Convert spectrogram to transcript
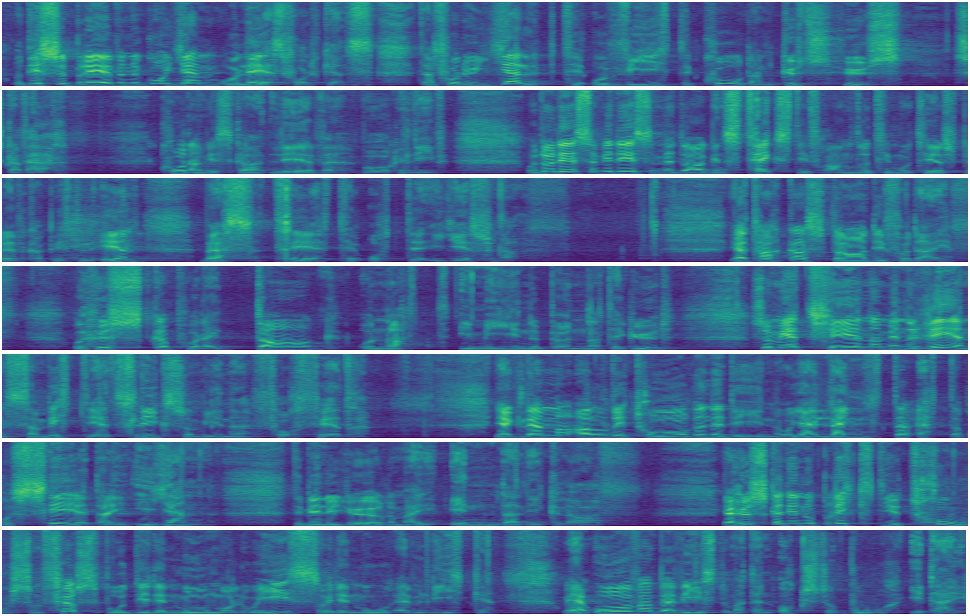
Og Disse brevene, går hjem og les, folkens. Der får du hjelp til å vite hvordan Guds hus skal være. Hvordan vi skal leve våre liv. Og Da leser vi det som er dagens tekst fra 2. Timoteus brev, kapittel 1, vers 3-8 i Jesu navn. Jeg takker stadig for deg og husker på deg dag og natt i mine bønner til Gud, som jeg tjener med en ren samvittighet, slik som mine forfedre. Jeg glemmer aldri tårene dine, og jeg lengter etter å se deg igjen. Det ville gjøre meg inderlig glad. Jeg husker din oppriktige tro som først bodde i din mormor Louise og i din mor Evnike. Og jeg er overbevist om at den også bor i deg.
